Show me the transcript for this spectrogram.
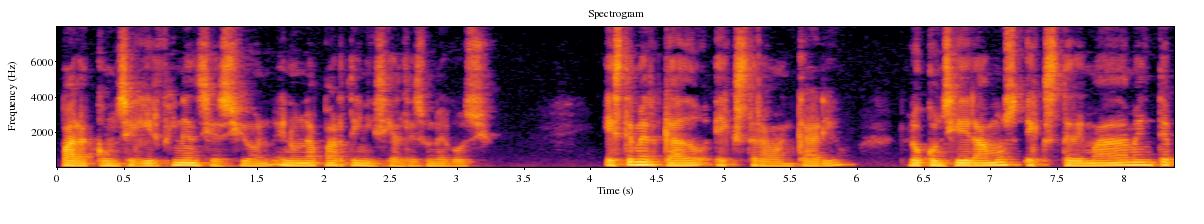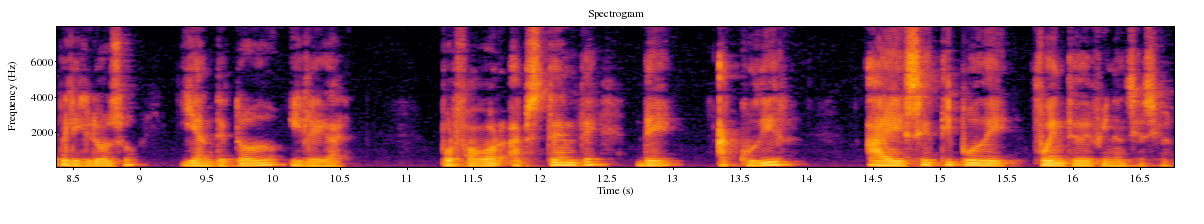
para conseguir financiación en una parte inicial de su negocio. Este mercado extrabancario lo consideramos extremadamente peligroso y ante todo ilegal. Por favor, abstente de acudir a ese tipo de fuente de financiación.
